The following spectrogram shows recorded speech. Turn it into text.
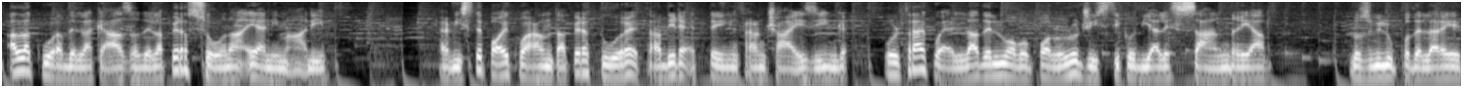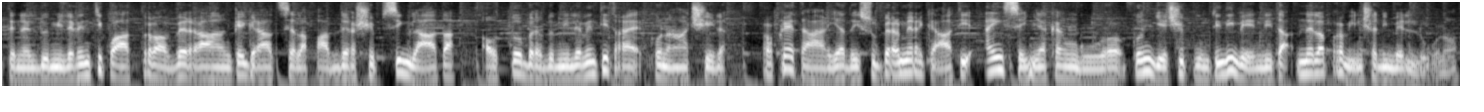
alla cura della casa, della persona e animali. Previste poi 40 aperture tra dirette e in franchising, oltre a quella del nuovo polo logistico di Alessandria, lo sviluppo della rete nel 2024 avverrà anche grazie alla partnership siglata a ottobre 2023 con Acil, proprietaria dei supermercati a insegna Canguro, con 10 punti di vendita nella provincia di Belluno.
